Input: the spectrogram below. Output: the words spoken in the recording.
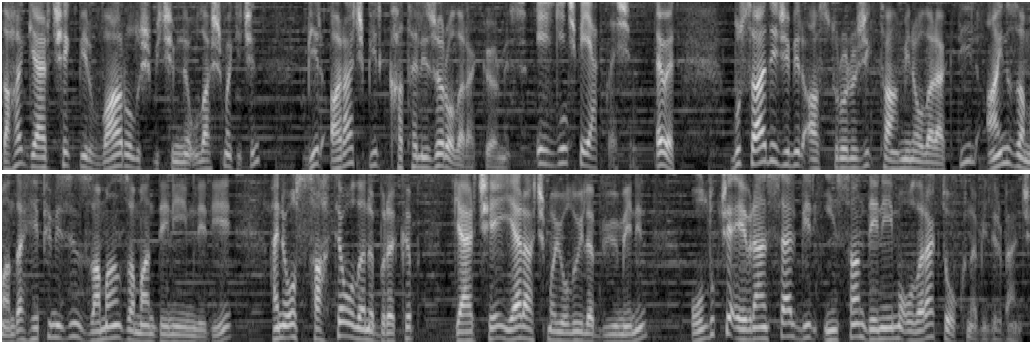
daha gerçek bir varoluş biçimine ulaşmak için bir araç, bir katalizör olarak görmesi. İlginç bir yaklaşım. Evet, bu sadece bir astrolojik tahmin olarak değil, aynı zamanda hepimizin zaman zaman deneyimlediği, hani o sahte olanı bırakıp gerçeğe yer açma yoluyla büyümenin oldukça evrensel bir insan deneyimi olarak da okunabilir bence.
